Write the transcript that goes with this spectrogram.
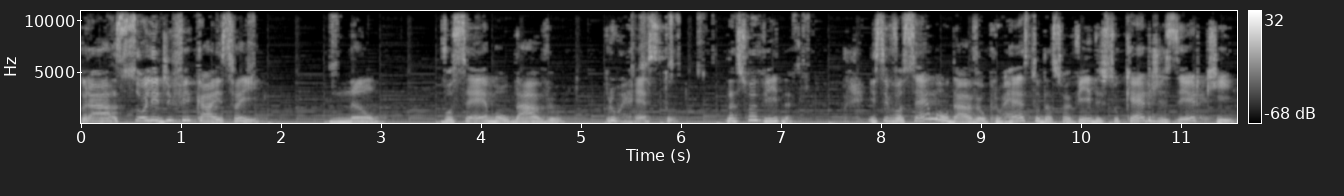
para solidificar isso aí. Não. Você é moldável para o resto da sua vida. E se você é moldável para o resto da sua vida, isso quer dizer que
